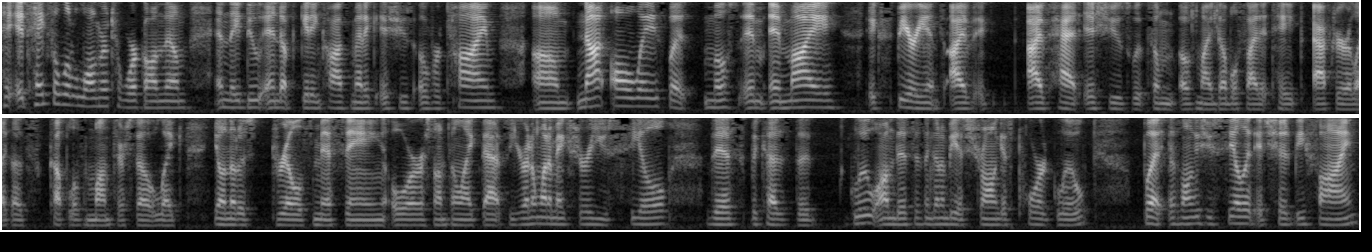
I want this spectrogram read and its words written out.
it takes a little longer to work on them and they do end up getting cosmetic issues over time. Um, not always, but most in, in my experience, I've I've had issues with some of my double-sided tape after like a couple of months or so. Like you'll notice drills missing or something like that. So you're going to want to make sure you seal this because the glue on this isn't going to be as strong as poured glue. But as long as you seal it, it should be fine.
